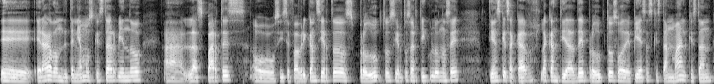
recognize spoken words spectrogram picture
eh, era donde teníamos que estar viendo a las partes o si se fabrican ciertos productos, ciertos artículos, no sé, tienes que sacar la cantidad de productos o de piezas que están mal, que están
